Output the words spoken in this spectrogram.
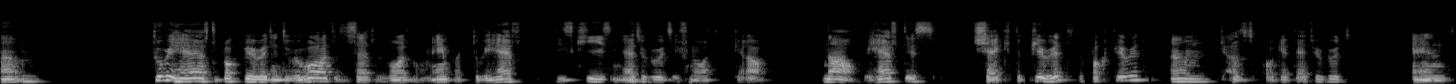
Um, do we have the block period and the reward? As I said, reward wrong name, but do we have these keys in the attributes? If not, get out. Now we have this check the period, the block period, um, or get the attribute and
